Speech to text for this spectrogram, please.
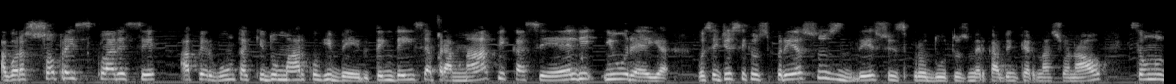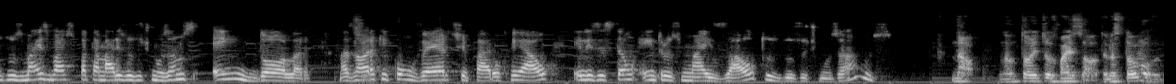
Agora, só para esclarecer a pergunta aqui do Marco Ribeiro: tendência para MAP, KCL e ureia. Você disse que os preços destes produtos no mercado internacional são nos dos mais baixos patamares dos últimos anos em dólar. Mas na hora que converte para o real, eles estão entre os mais altos dos últimos anos? Não, não estão entre os mais altos. Elas estão no,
